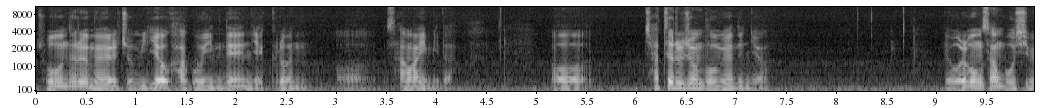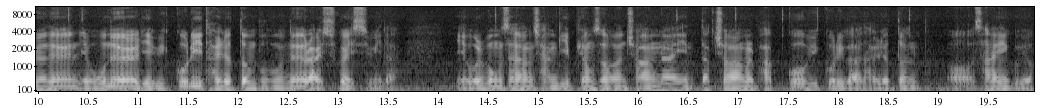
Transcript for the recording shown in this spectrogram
좋은 흐름을 좀 이어가고 있는 예, 그런 어, 상황입니다. 어, 차트를 좀 보면은요. 네, 월봉상 보시면은 예, 오늘 예, 윗골이 달렸던 부분을 알 수가 있습니다. 예, 월봉상 장기 평선 저항 라인 딱 저항을 받고 윗골이가 달렸던 어, 상황이고요.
